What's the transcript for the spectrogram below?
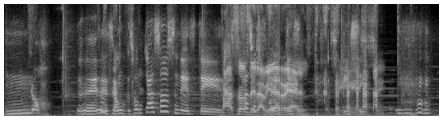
no. Eh, son, son casos de este. Casos, de la vida real. Sí, sí. sí.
